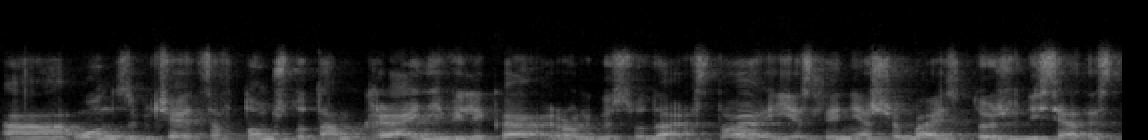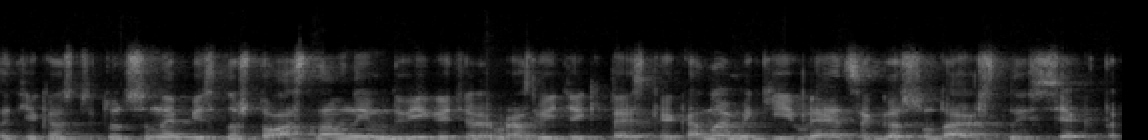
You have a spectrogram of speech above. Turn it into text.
а, он заключается в том, что там крайне велика роль государства. Если не ошибаюсь, в той же 10 статье Конституции написано, что основным двигателем развития китайской экономики является государственный сектор.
